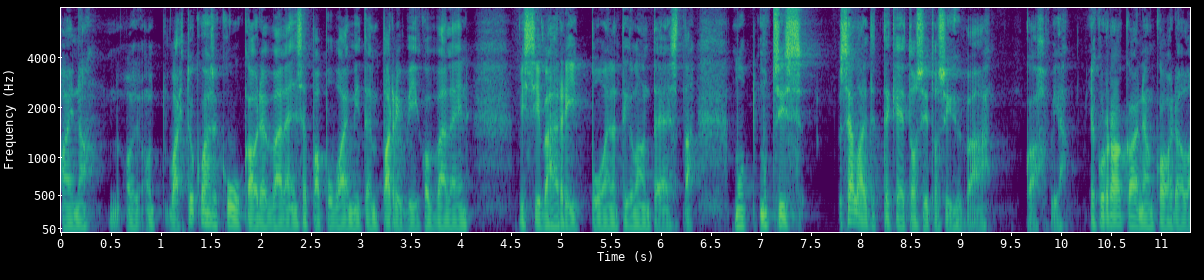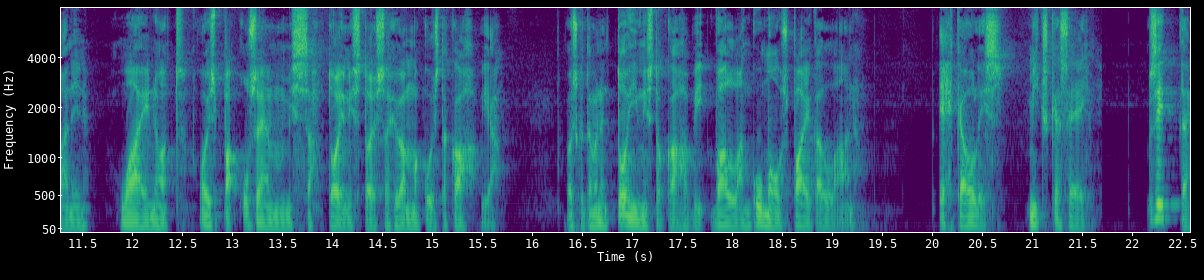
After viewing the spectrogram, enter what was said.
aina, vaihtuukohan se kuukauden välein se papu vai miten, parin viikon välein, vissiin vähän riippuu aina tilanteesta, mutta mut siis se laite tekee tosi tosi hyvää kahvia. Ja kun raaka-aine on kohdalla, niin why not? Oispa useammissa toimistoissa hyvänmakuista kahvia. Olisiko tämmöinen toimistokahvi vallan kumous paikallaan? Ehkä olisi. Miksikä se ei? Sitten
